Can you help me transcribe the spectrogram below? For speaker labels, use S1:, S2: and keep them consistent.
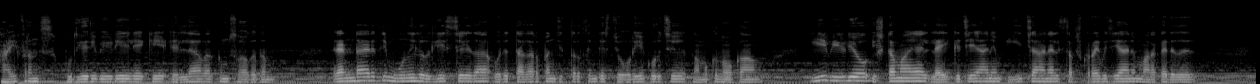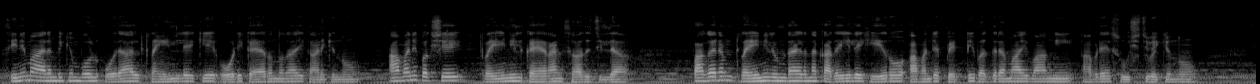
S1: Hi friends പുതിയൊരു വീഡിയോയിലേക്ക് എല്ലാവർക്കും സ്വാഗതം. രണ്ടായിരത്തി മൂന്നിൽ റിലീസ് ചെയ്ത ഒരു തകർപ്പൻ ചിത്രത്തിന്റെ സ്റ്റോറിയെക്കുറിച്ച് നമുക്ക് നോക്കാം. ഈ വീഡിയോ ഇഷ്ടമായാൽ ലൈക്ക് ചെയ്യാനും ഈ ചാനൽ സബ്സ്ക്രൈബ് ചെയ്യാനും മറക്കരുത്. സിനിമ ആരംഭിക്കുമ്പോൾ ഒരാൾ ട്രെയിനിലേക്ക് ഓടി കയറുന്നതായി കാണിക്കുന്നു. അവന് പക്ഷേ ട്രെയിനിൽ കയറാൻ സാധിച്ചില്ല. പകരം ട്രെയിനിലുണ്ടായിരുന്ന കഥയിലെ ഹീറോ അവന്റെ പെട്ടി ഭദ്രമായി വാങ്ങി അവിടെ സൂക്ഷിച്ചു വയ്ക്കുന്നു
